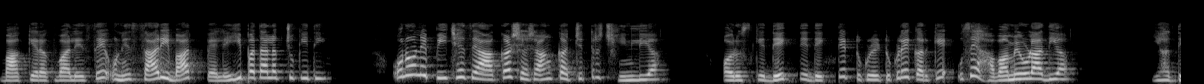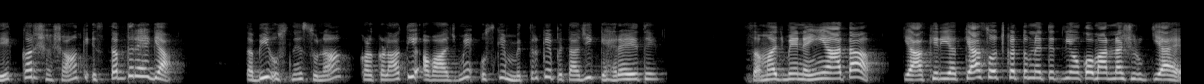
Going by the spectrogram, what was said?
बाग के रखवाले से उन्हें सारी बात पहले ही पता लग चुकी थी। उन्होंने पीछे से आकर शशांक का चित्र छीन लिया और उसके देखते देखते टुकड़े टुकड़े करके उसे हवा में उड़ा दिया। यह देखकर शशांक स्तब्ध रह गया। तभी उसने सुना कड़कड़ाती आवाज़ में उसके मित्र के पिताजी कह रहे थे, समझ में नहीं आता कि आखिर यह क्या सोचकर तुमने तितलियों को मारना शुरू किया है?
